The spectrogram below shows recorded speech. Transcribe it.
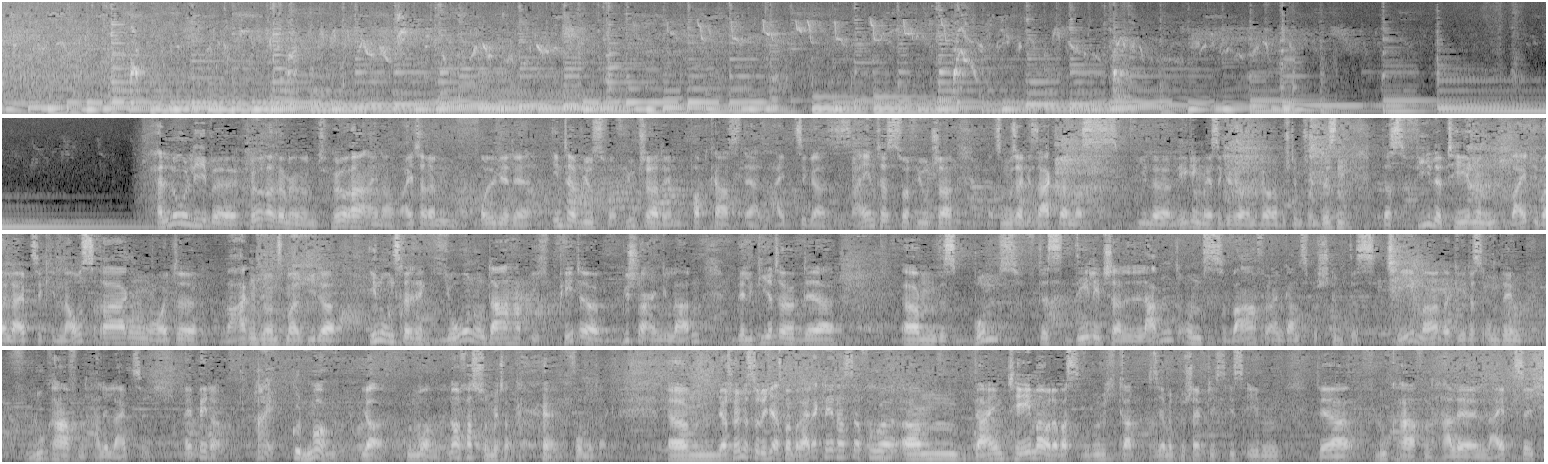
Hallo liebe Hörerinnen und Hörer einer weiteren Folge der Interviews for Future, dem Podcast der Leipziger Scientists for Future. Dazu muss ja gesagt werden, was viele regelmäßige Hörerinnen und Hörer bestimmt schon wissen, dass viele Themen weit über Leipzig hinausragen. Heute wagen wir uns mal wieder in unsere Region und da habe ich Peter Büscher eingeladen, Delegierter der ähm, des Bundes des Delitscher Land und zwar für ein ganz bestimmtes Thema. Da geht es um den Flughafen Halle Leipzig. Hey Peter. Hi, guten Morgen. Ja, guten Morgen. Na, fast schon Mittag. Vormittag. Ähm, ja, schön, dass du dich erstmal bereit erklärt hast dafür. Ähm, dein Thema oder was, wo du dich gerade sehr mit beschäftigst, ist eben der Flughafen Halle Leipzig.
